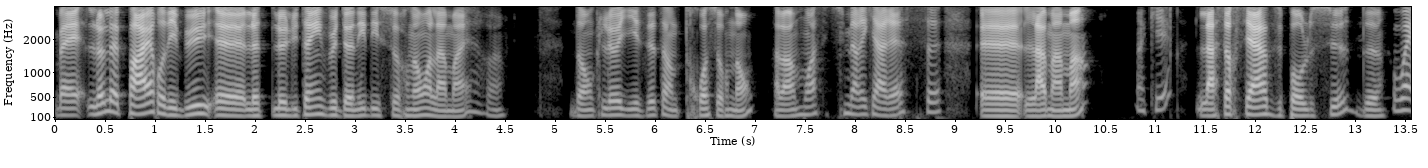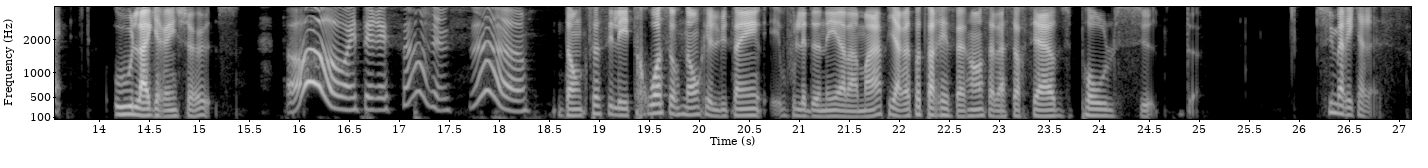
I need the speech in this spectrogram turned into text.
ben là, le père, au début, euh, le, le lutin veut donner des surnoms à la mère. Donc là, il hésite entre trois surnoms. Alors moi, c'est tu Marie Caresse, euh, la maman, OK. la sorcière du pôle sud Ouais. Ou la grincheuse. Oh, intéressant, j'aime ça. Donc, ça, c'est les trois surnoms que le lutin voulait donner à la mère. Puis il n'arrête pas de faire référence à la sorcière du pôle sud. Tu Marie Caresse.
